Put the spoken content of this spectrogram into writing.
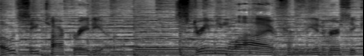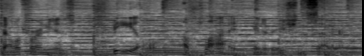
OC Talk Radio, streaming live from the University of California's Beall Applied Innovation Center.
